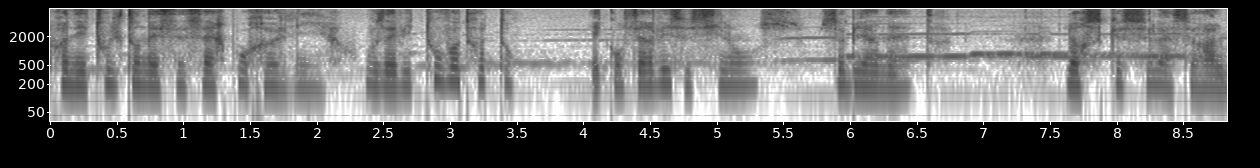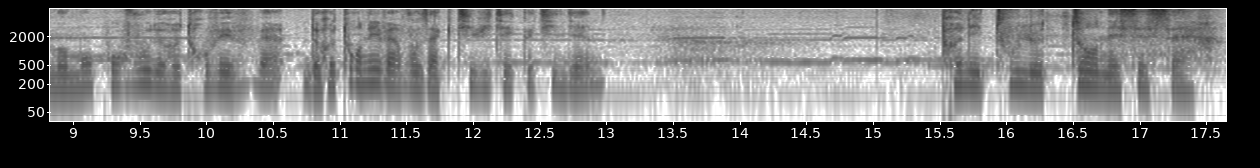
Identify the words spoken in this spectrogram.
Prenez tout le temps nécessaire pour revenir. Vous avez tout votre temps et conservez ce silence, ce bien-être. Lorsque cela sera le moment pour vous de, retrouver de retourner vers vos activités quotidiennes, prenez tout le temps nécessaire.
